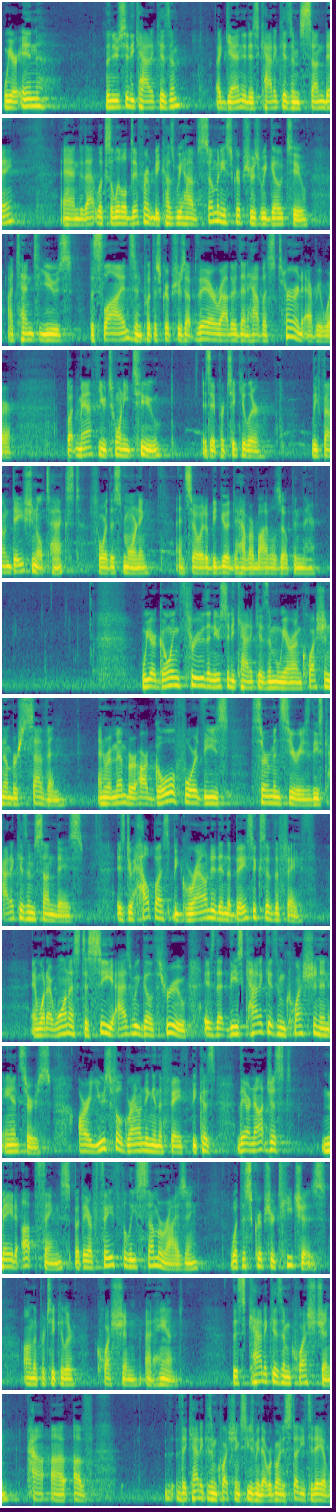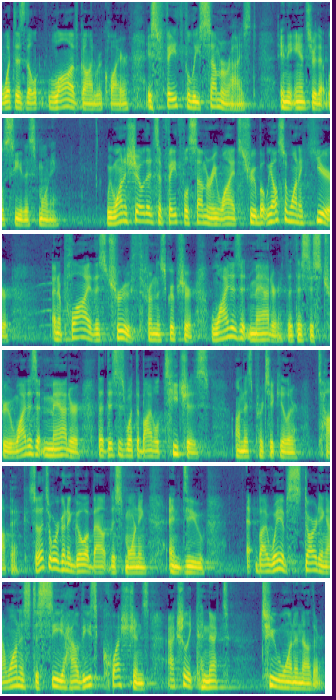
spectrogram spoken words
We are in the New City Catechism. Again, it is Catechism Sunday. And that looks a little different because we have so many scriptures we go to. I tend to use the slides and put the scriptures up there rather than have us turn everywhere. But Matthew 22 is a particularly foundational text for this morning, and so it'll be good to have our Bibles open there. We are going through the New City Catechism. We are on question number seven. And remember, our goal for these sermon series, these Catechism Sundays, is to help us be grounded in the basics of the faith. And what I want us to see as we go through is that these catechism question and answers are a useful grounding in the faith because they are not just made up things, but they are faithfully summarizing what the scripture teaches on the particular question at hand. This catechism question uh, of the catechism question, excuse me, that we're going to study today of what does the law of God require is faithfully summarized in the answer that we'll see this morning. We want to show that it's a faithful summary why it's true, but we also want to hear and apply this truth from the scripture. Why does it matter that this is true? Why does it matter that this is what the Bible teaches on this particular topic? So that's what we're going to go about this morning and do by way of starting, I want us to see how these questions actually connect to one another.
